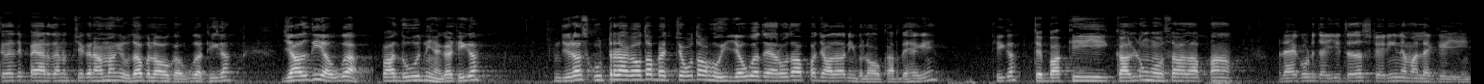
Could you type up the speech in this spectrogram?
ਕਿਤੇ ਤੇ ਪੈਰਦਾਨ ਉੱਚੇ ਕਰਾਵਾਂਗੇ ਉਹਦਾ ਵਲੌਗ ਆਊਗਾ ਠੀਕ ਆ ਜਲਦੀ ਆਊਗਾ ਪਰ ਦੂਰ ਨਹੀਂ ਹੈਗਾ ਠੀਕ ਆ ਜਿਹੜਾ ਸਕੂਟਰ ਹੈਗਾ ਉਹ ਤਾਂ ਵਿੱਚ ਉਹ ਤਾਂ ਹੋ ਹੀ ਜਾਊਗਾ ਤੇ ਯਾਰ ਉਹਦਾ ਆਪਾਂ ਜ਼ਿਆਦਾ ਨਹੀਂ ਵਲੌਗ ਕਰਦੇ ਹੈਗੇ ਠੀਕ ਆ ਤੇ ਬਾਕੀ ਕੱਲ ਨੂੰ ਹੋ ਸਕਦਾ ਆਪਾਂ ਰੈਕੋਰਡ ਜਾਈਏ ਤੇ ਦਾ ਸਟੀਅਰਿੰਗ ਨਵਾਂ ਲੈ ਕੇ ਜੀ।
